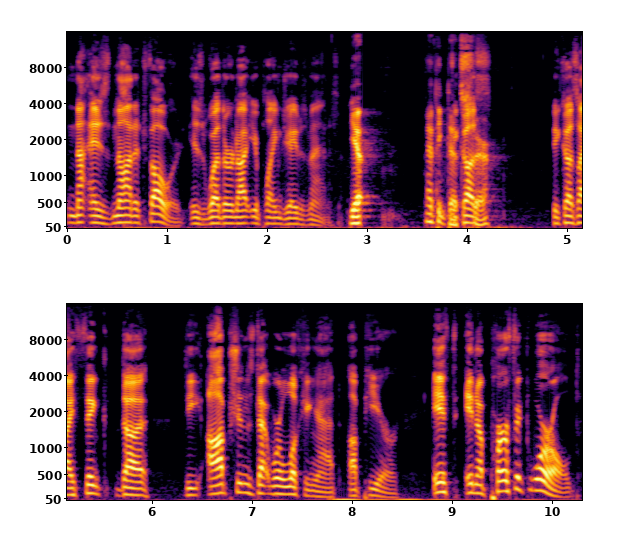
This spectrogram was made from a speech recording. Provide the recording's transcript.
not, is not at forward, is whether or not you're playing James Maddison. Yep. I think that's because fair. because I think the the options that we're looking at up here, if in a perfect world,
